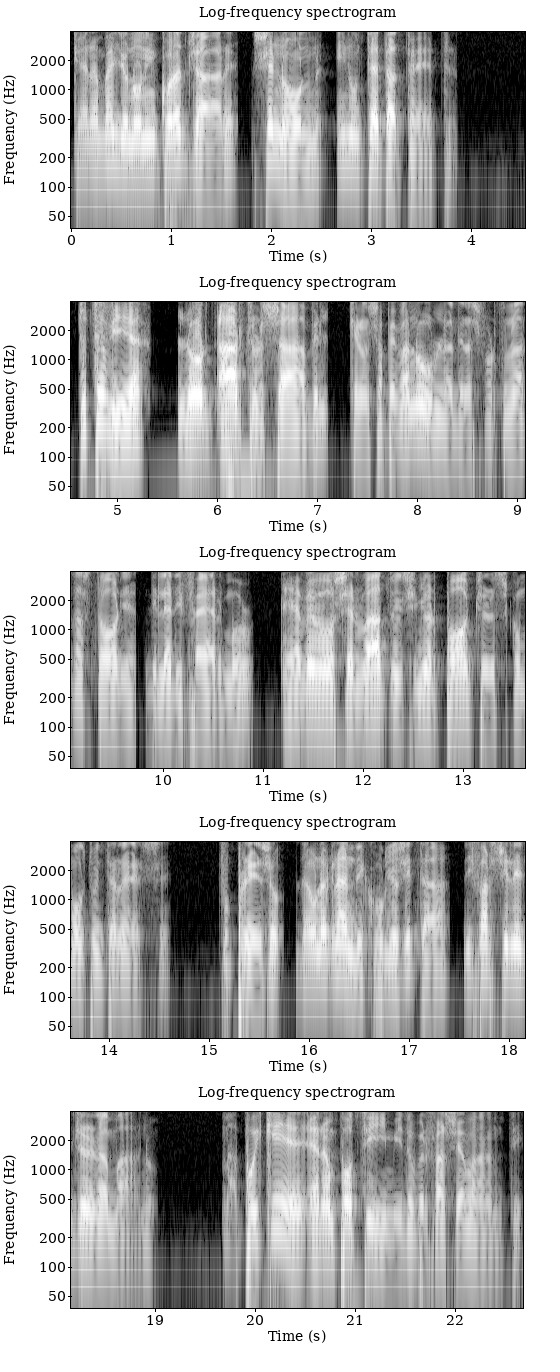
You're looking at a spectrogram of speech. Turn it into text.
che era meglio non incoraggiare se non in un tête à tête. Tuttavia, Lord Arthur Saville, che non sapeva nulla della sfortunata storia di Lady Fermor e aveva osservato il signor Podgers con molto interesse, fu preso da una grande curiosità di farsi leggere la mano. Ma poiché era un po' timido per farsi avanti,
